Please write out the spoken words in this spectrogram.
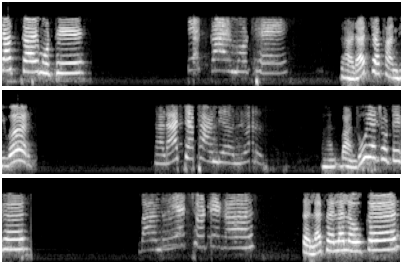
त्यात काय मोठे? त्यात काय मोठे? झाडाच्या फांदीवर. झाडाच्या फांद्यांवर बांधू या छोटे घर. बांधूया छोटे घर. चला चला लवकर.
